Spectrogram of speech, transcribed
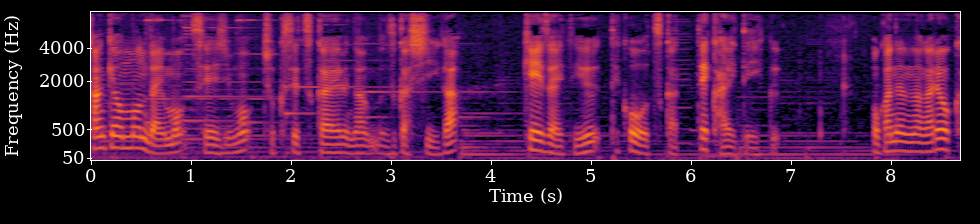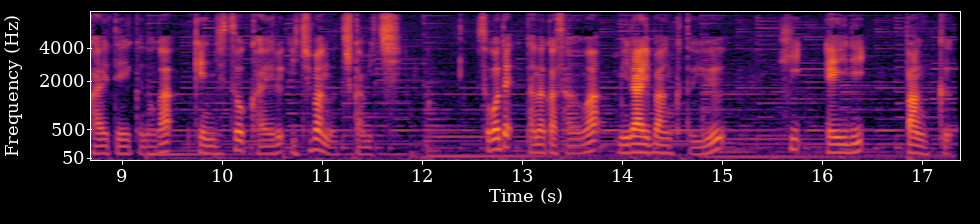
環境問題も政治も直接変えるのは難しいが経済というテコを使って変えていく。お金の流れを変えていくのが現実を変える一番の近道。そこで田中さんは未来バンクという非営利バンク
